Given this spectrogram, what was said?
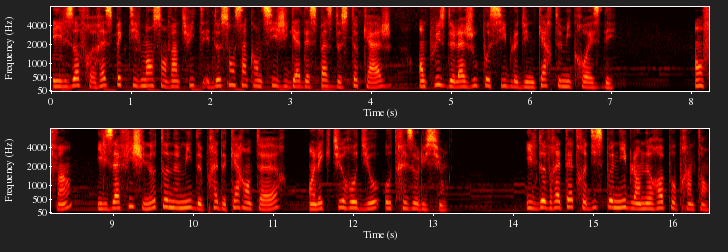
et ils offrent respectivement 128 et 256 Go d'espace de stockage, en plus de l'ajout possible d'une carte micro SD. Enfin, ils affichent une autonomie de près de 40 heures, en lecture audio haute résolution. Ils devraient être disponibles en Europe au printemps.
